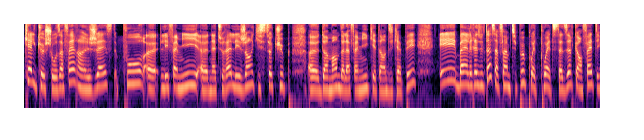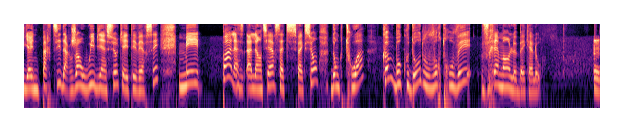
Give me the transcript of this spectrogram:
quelque chose, à faire un geste pour euh, les familles euh, naturelles, les gens qui s'occupent euh, d'un membre de la famille qui est handicapé. Et ben le résultat, ça fait un petit peu poète poète, c'est-à-dire qu'en fait, il y a une partie d'argent, oui bien sûr, qui a été versée, mais pas à l'entière satisfaction. Donc toi, comme beaucoup d'autres, vous vous retrouvez vraiment le bec à l'eau. Hum.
